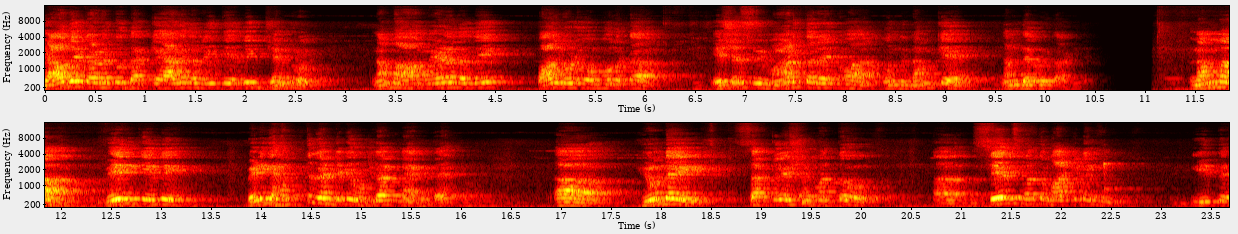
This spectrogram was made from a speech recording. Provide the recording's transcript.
ಯಾವುದೇ ಕಾರಣಕ್ಕೂ ಧಕ್ಕೆ ಆಗದ ರೀತಿಯಲ್ಲಿ ಜನರು ನಮ್ಮ ಆ ಮೇಳದಲ್ಲಿ ಪಾಲ್ಗೊಳ್ಳುವ ಮೂಲಕ ಯಶಸ್ವಿ ಮಾಡ್ತಾರೆ ಎನ್ನುವ ಒಂದು ನಂಬಿಕೆ ನಮ್ದೆಲ್ಲದಾಗಿದೆ ನಮ್ಮ ವೇದಿಕೆಯಲ್ಲಿ ಬೆಳಿಗ್ಗೆ ಹತ್ತು ಗಂಟೆಗೆ ಉದ್ಘಾಟನೆ ಆಗುತ್ತೆ. ಹ್ಯುಂಡೈ ಸರ್ಕ್ಯುಲೇಷನ್ ಮತ್ತು ಸೇಲ್ಸ್ ಮತ್ತು ಮಾರ್ಕೆಟಿಂಗ್ ಇದು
